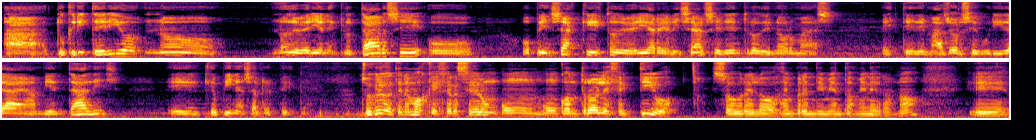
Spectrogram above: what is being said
a tu criterio no, no deberían explotarse o, o, pensás que esto debería realizarse dentro de normas este, de mayor seguridad ambientales? Eh, ¿Qué opinas al respecto? Yo creo que tenemos que ejercer un, un, control efectivo sobre los emprendimientos mineros, ¿no? Eh,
